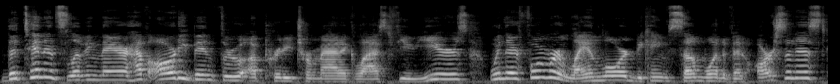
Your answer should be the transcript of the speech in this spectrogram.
The tenants living there have already been through a pretty traumatic last few years when their former landlord became somewhat of an arsonist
